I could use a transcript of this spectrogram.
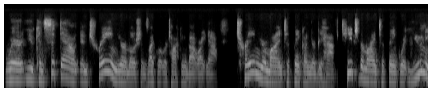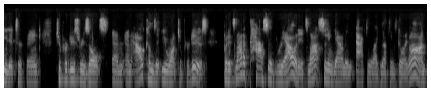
where you can sit down and train your emotions like what we're talking about right now. Train your mind to think on your behalf. Teach the mind to think what you need it to think to produce results and, and outcomes that you want to produce. But it's not a passive reality. It's not sitting down and acting like nothing's going on.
